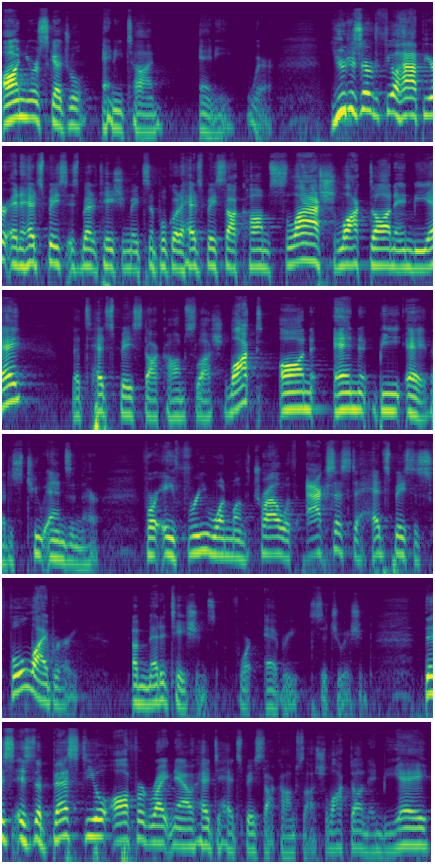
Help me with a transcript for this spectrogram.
on your schedule, anytime, anywhere. You deserve to feel happier, and Headspace is meditation made simple. Go to headspace.com slash locked on NBA. That's headspace.com slash locked on NBA. That is two N's in there for a free one month trial with access to Headspace's full library of meditations for every situation. This is the best deal offered right now. Head to headspace.com slash locked on NBA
